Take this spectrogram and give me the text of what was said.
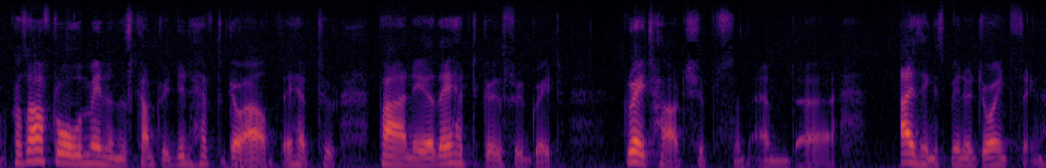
Because after all, the men in this country did have to go out. They had to pioneer. They had to go through great, great hardships, and, and uh, I think it's been a joint thing.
